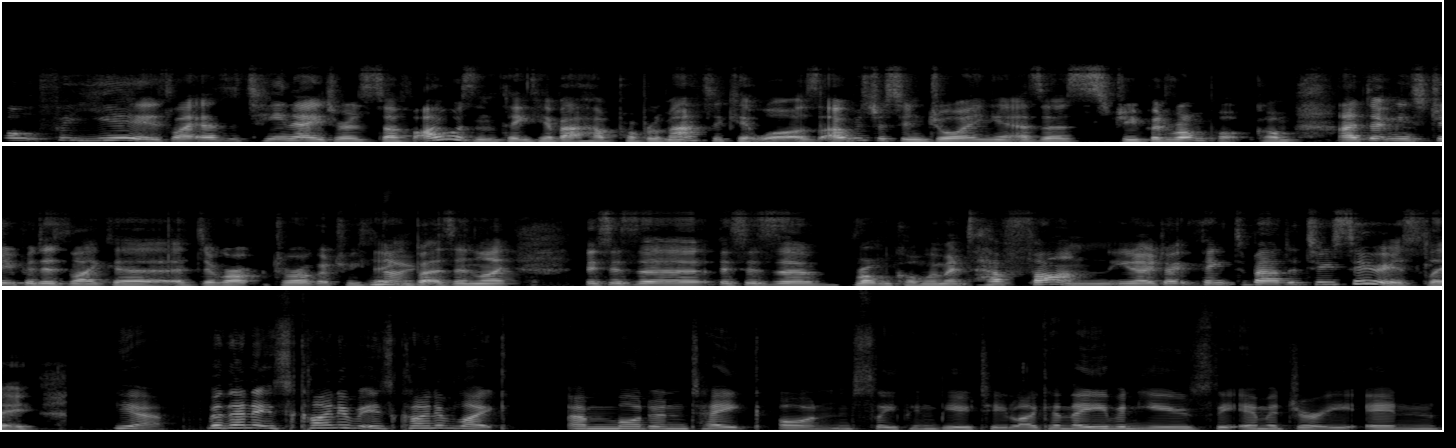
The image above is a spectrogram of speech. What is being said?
Well, for years, like as a teenager and stuff, I wasn't thinking about how problematic it was. I was just enjoying it as a stupid rom com. I don't mean stupid as like a, a derog- derogatory thing, No. but as in like this is a this is a rom com. We're meant to have fun. You know, don't think about it too seriously. Yeah, but then it's kind of it's kind of like a modern take on Sleeping Beauty. Like, and they even use the imagery in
